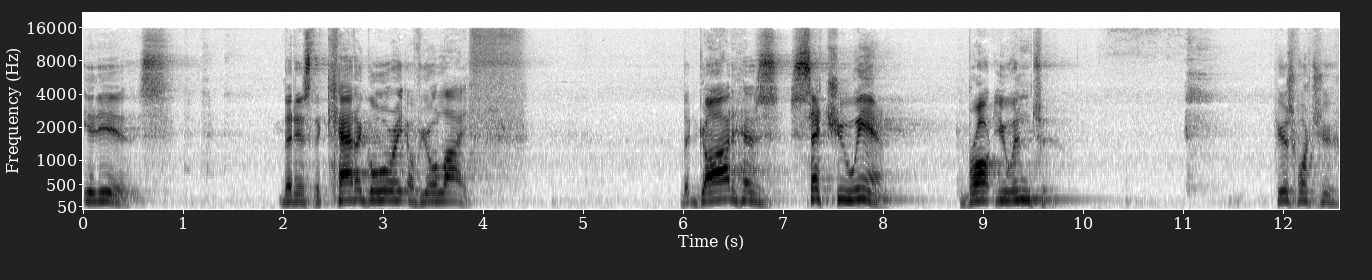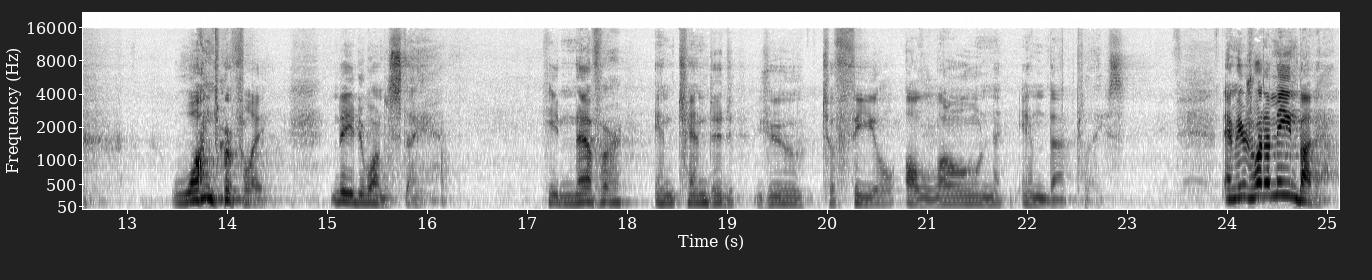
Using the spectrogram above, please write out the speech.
it is that is the category of your life that God has set you in, brought you into. Here's what you wonderfully need to understand He never intended you to feel alone in that place. And here's what I mean by that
